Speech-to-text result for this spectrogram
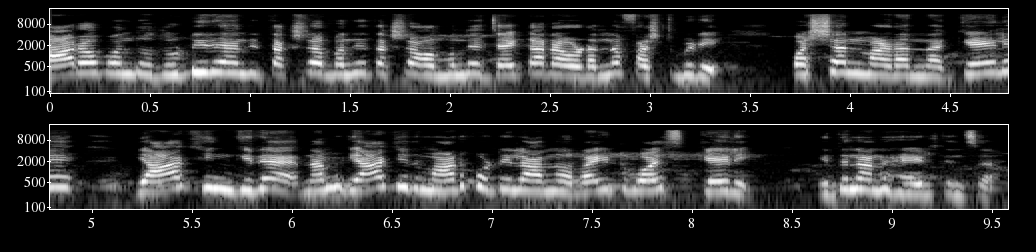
ಯಾರೋ ಬಂದು ದುಡ್ಡಿದೆ ಅಂದಿದ ತಕ್ಷಣ ಬಂದಿದ ತಕ್ಷಣ ಅವ್ರ ಮುಂದೆ ಜೈಕಾರ ಅವಡನ್ನ ಫಸ್ಟ್ ಬಿಡಿ. ಕ್ವಶನ್ ಮಾಡೋದನ್ನ ಕೇಳಿ, ಯಾಕೆ ಹಿಂಗಿದೆ, ನಮ್ಗೆ ಯಾಕೆ ಇದು ಮಾಡ್ಕೊಟ್ಟಿಲ್ಲ ಅನ್ನೋ ರೈಟ್ ವಾಯ್ಸ್ ಕೇಳಿ. ಇದು ನಾನು ಹೇಳ್ತೀನಿ ಸರ್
